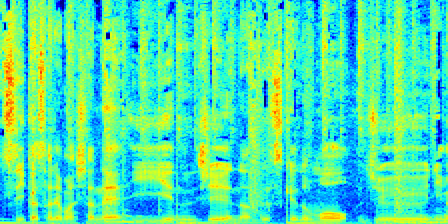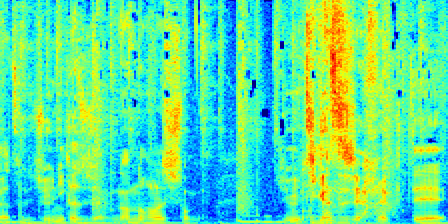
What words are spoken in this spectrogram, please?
追加されましたね。ENJ なんですけども12月12月じゃない何の話しとんねん。12月じゃなくて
